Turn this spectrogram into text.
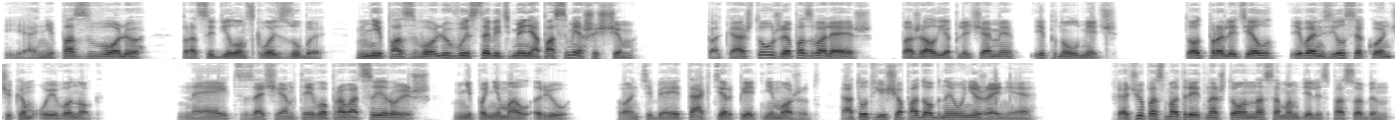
«Я не позволю», — процедил он сквозь зубы, — «не позволю выставить меня посмешищем». «Пока что уже позволяешь», — пожал я плечами и пнул меч. Тот пролетел и вонзился кончиком у его ног. «Нейт, зачем ты его провоцируешь?» — не понимал Рю. Он тебя и так терпеть не может, а тут еще подобное унижение. Хочу посмотреть, на что он на самом деле способен,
